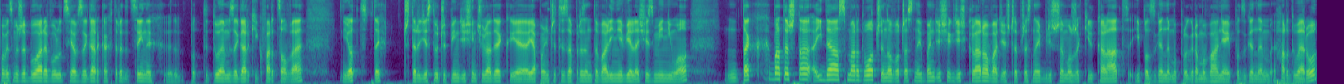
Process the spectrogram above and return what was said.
powiedzmy, że była rewolucja w zegarkach tradycyjnych y, pod tytułem zegarki kwarcowe i od tych 40 czy 50 lat, jak je Japończycy zaprezentowali, niewiele się zmieniło. Mm, Tak chyba też ta idea smartwatchy nowoczesnych będzie się gdzieś klarować jeszcze przez najbliższe może kilka lat i pod względem oprogramowania i pod względem hardware'u.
